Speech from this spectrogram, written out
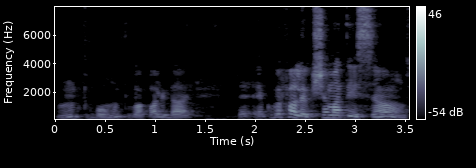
Muito bom, muito boa qualidade. É, é como eu falei, o que chama a atenção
